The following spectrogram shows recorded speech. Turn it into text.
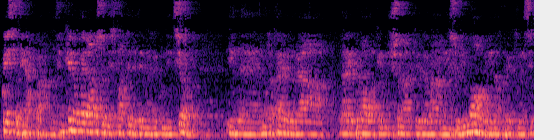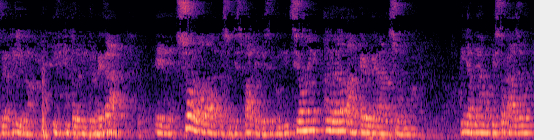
Questo fino a quando? Finché non verranno soddisfatte determinate condizioni. Il mutuatario dovrà dare prova che non ci sono altri gravami sugli immobili, la copertura assicurativa, il titolo di proprietà, eh, solo una volta soddisfatte queste condizioni, allora la banca erogherà la somma. Quindi abbiamo in questo caso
